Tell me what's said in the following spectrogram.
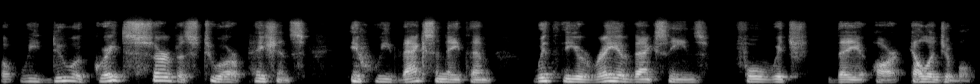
but we do a great service to our patients if we vaccinate them with the array of vaccines for which they are eligible.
